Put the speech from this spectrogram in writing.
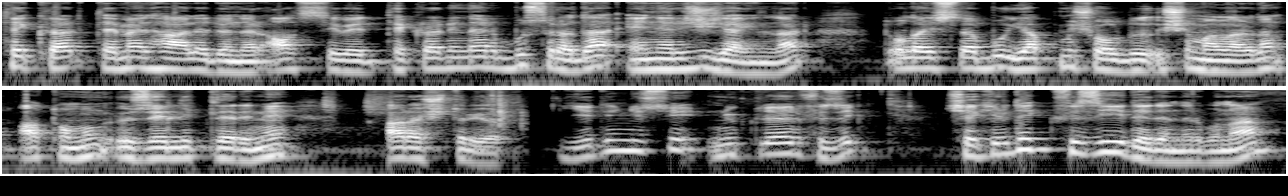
tekrar temel hale döner. Alt seviyede tekrar iner. Bu sırada enerji yayınlar. Dolayısıyla bu yapmış olduğu ışımalardan atomun özelliklerini araştırıyor. Yedincisi nükleer fizik. Çekirdek fiziği de denir buna.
